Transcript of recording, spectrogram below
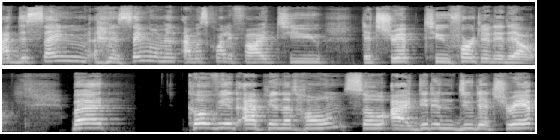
at the same same moment I was qualified to the trip to Fort Lauderdale. But COVID happened at home, so I didn't do the trip.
